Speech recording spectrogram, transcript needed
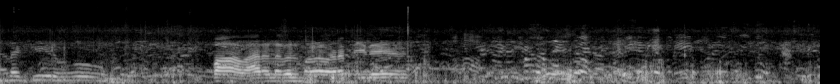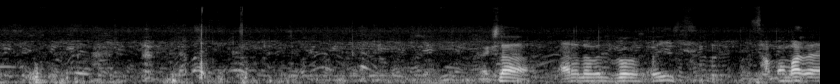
நடக்கிறோம். பா வேற லெவல் மழை வேற பெய்யுது. ஆக்சுவலா வேற லெவல் ப்ரோ கைஸ் செம்ம மழை.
